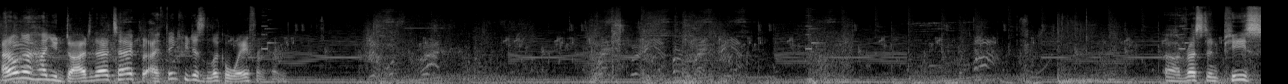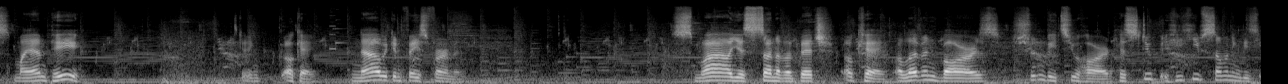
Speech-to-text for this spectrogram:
I don't know how you dodge that attack, but I think you just look away from him. Uh, rest in peace, my MP. It's getting... Okay, now we can face Furman. Smile, you son of a bitch. Okay, 11 bars. Shouldn't be too hard. His stupid... He keeps summoning these...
